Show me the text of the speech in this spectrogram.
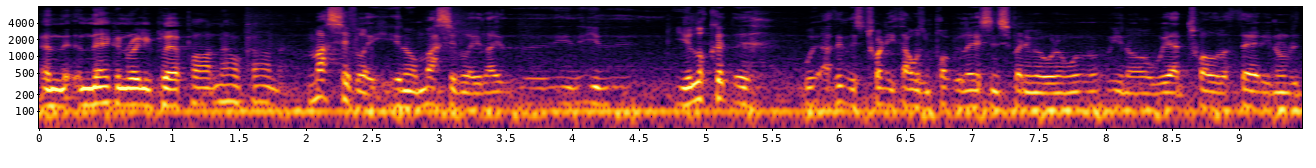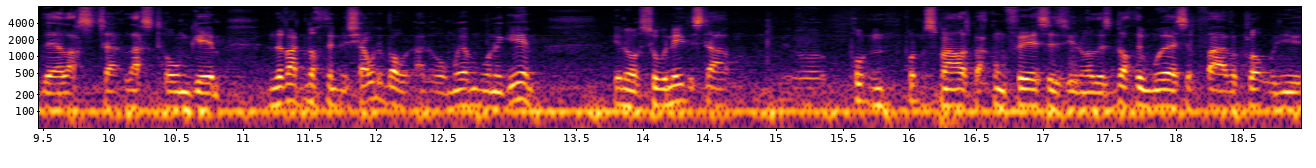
and, and they can really play a part now, can't they? Massively, you know, massively. Like you, you look at the. I think there's 20,000 population Spennymoor, and you know we had 12 or 1300 there last last home game, and they've had nothing to shout about at home. We haven't won a game, you know. So we need to start putting putting smiles back on faces. You know, there's nothing worse at five o'clock when you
